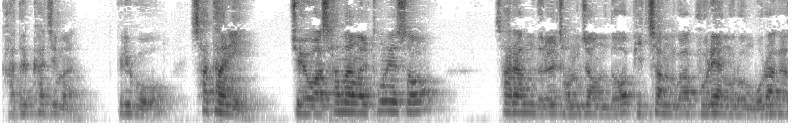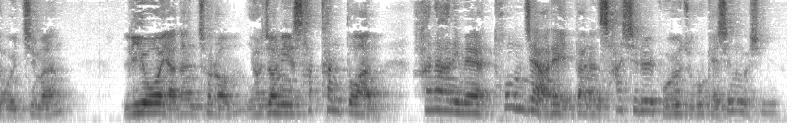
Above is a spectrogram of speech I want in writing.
가득하지만 그리고 사탄이 죄와 사망을 통해서 사람들을 점점 더 비참과 불행으로 몰아가고 있지만 리오 야단처럼 여전히 사탄 또한 하나님의 통제 아래 있다는 사실을 보여주고 계시는 것입니다.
